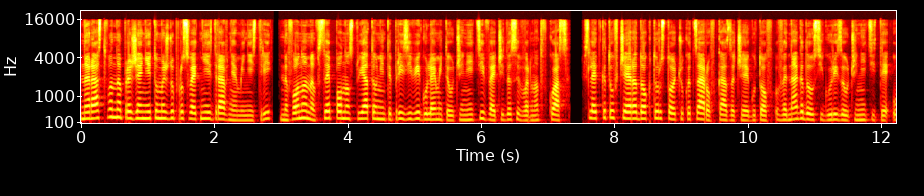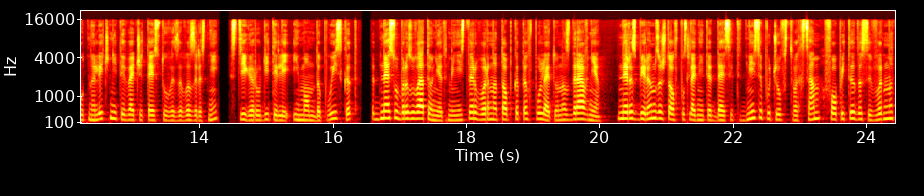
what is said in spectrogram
Нараства напрежението между просветния и здравния министри на фона на все по-настоятелните призиви големите ученици вече да се върнат в клас. След като вчера доктор Стойчо Кацаров каза, че е готов веднага да осигури за учениците от наличните вече тестове за възрастни, стига родители и МОН да поискат, днес образователният министр върна топката в полето на здравния. Не разбирам защо в последните 10 дни се почувствах сам в опита да се върнат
